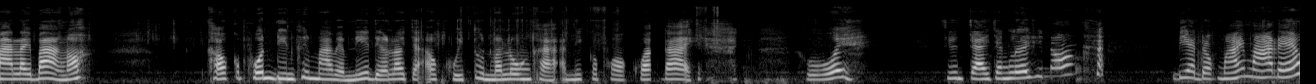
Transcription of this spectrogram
มาอะไรบ้างเนาะเขาก็พ้นดินขึ้นมาแบบนี้ เดี๋ยวเราจะเอาขุยตุ่นมาลงค่ะ อันนี้ก็พอควักได้โอ้ยชื่นใจจังเลยพี่น้อง เบี้ยดอกไม้มาแล้ว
